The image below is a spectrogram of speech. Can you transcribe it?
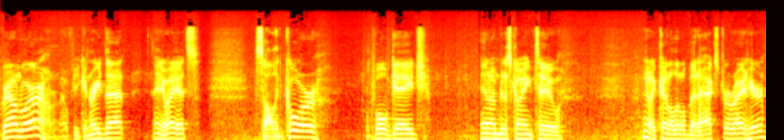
ground wire. I don't know if you can read that. Anyway, it's solid core, 12 gauge. And I'm just going to, I'm going to cut a little bit extra right here.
